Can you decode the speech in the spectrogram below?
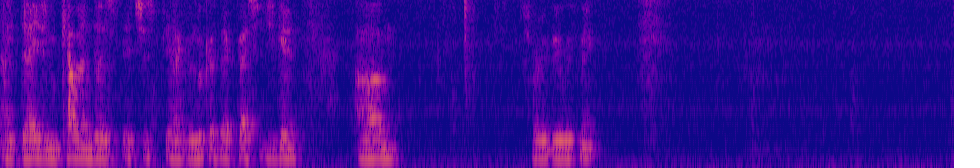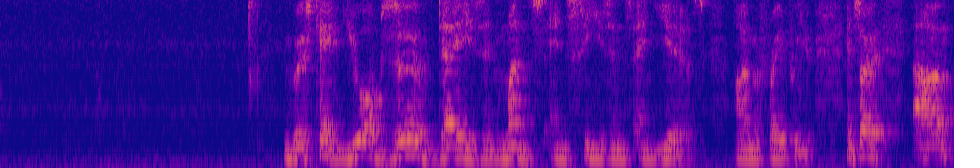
uh, days and calendars. It's just have a look at that passage again. Um, sorry, bear with me. In verse 10, you observe days and months and seasons and years. I'm afraid for you. And so, um,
